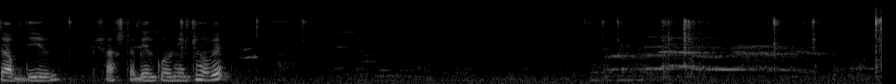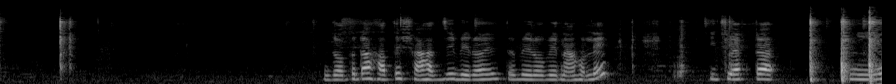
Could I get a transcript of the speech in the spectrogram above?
চাপ দিয়ে শ্বাসটা বের করে নিতে হবে। যতটা হাতের সাহায্যে বেরোয়, তো বেরোবে না হলে কিছু একটা নিয়ে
